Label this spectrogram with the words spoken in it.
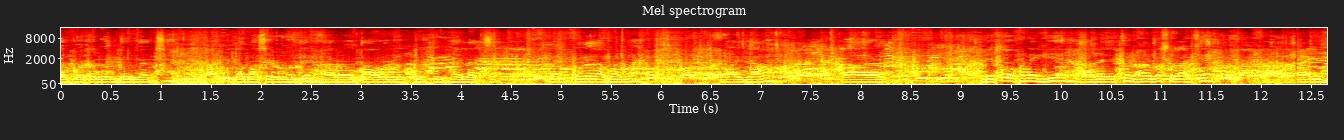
আর কত লোকজন যাচ্ছে তা বাসের মধ্যে, আর তাও একটু একটু ভয় লাগছে বাট কোনো ব্যাপার না, সবাই যাও। আর দেখি ওখানে গিয়ে, আর একটু নার্ভাসও লাগছে গাইস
